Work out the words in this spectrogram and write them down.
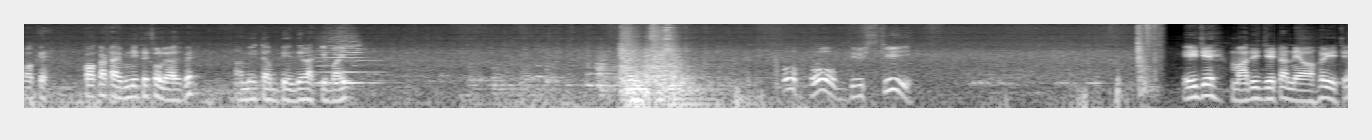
ওকে ককাটা এমনিতে চলে আসবে। আমি এটা বেঁধে রাখি বাইক ও বৃষ্টি। এই যে মাদি যেটা নেওয়া হয়েছে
